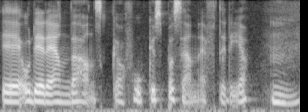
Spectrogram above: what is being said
Eh, och det är det enda han ska ha fokus på sen efter det. Mm.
